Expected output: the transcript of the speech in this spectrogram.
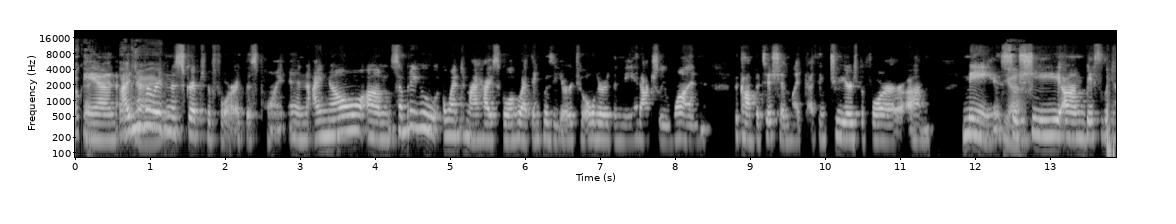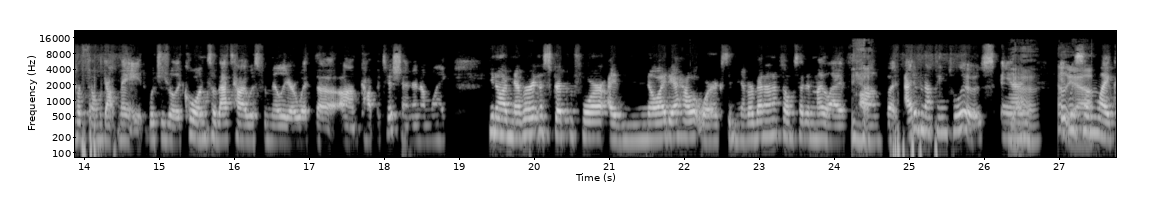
Okay. And okay. I'd never written a script before at this point. And I know um, somebody who went to my high school, who I think was a year or two older than me, had actually won the competition, like I think two years before um, me. Yeah. So she um, basically her film got made, which is really cool. And so that's how I was familiar with the um, competition. And I'm like, you know, I've never written a script before. I have no idea how it works. I've never been on a film set in my life, yeah. um, but I have nothing to lose. And yeah. it was some like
